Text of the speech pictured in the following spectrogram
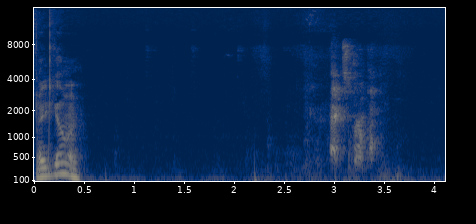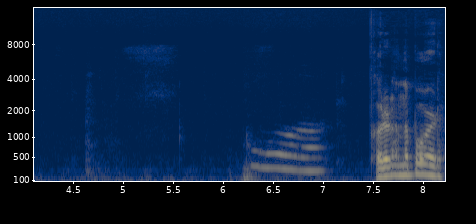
Where you going? Cool. Put it on the board.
